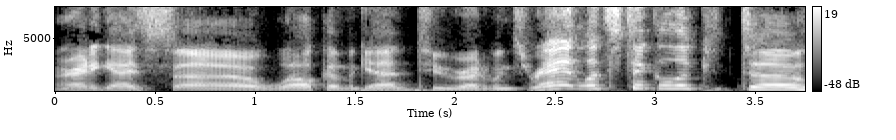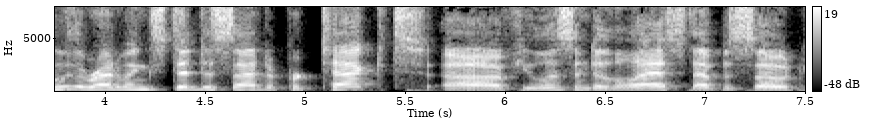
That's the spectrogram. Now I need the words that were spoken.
Alrighty, guys. welcome again to Red Wings Rant. Let's take a look at who the Red Wings did decide to protect. if you listen to the last episode,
